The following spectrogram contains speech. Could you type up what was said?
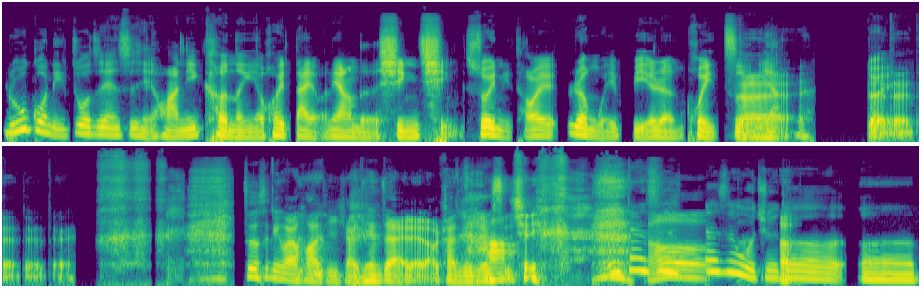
如果你做这件事情的话，你可能也会带有那样的心情，所以你才会认为别人会这样。对对对对对，这是另外话题，改天再来聊聊看这件事情。欸、但 是但是我觉得呃，呃，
